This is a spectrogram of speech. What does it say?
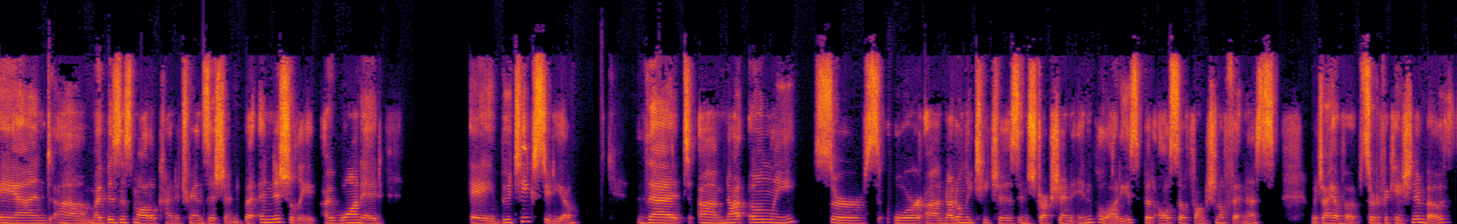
and um, my business model kind of transitioned. But initially, I wanted a boutique studio that um, not only serves or uh, not only teaches instruction in Pilates, but also functional fitness, which I have a certification in both.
